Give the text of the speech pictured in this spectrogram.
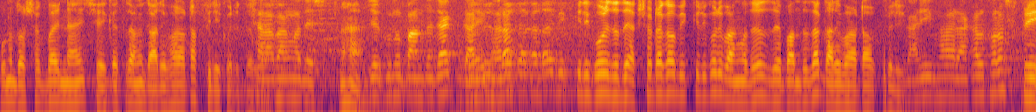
কোনো দর্শক ভাই নেয় সেই ক্ষেত্রে আমি গাড়ি ভাড়াটা ফ্রি করে দেবো। সারা বাংলাদেশ? হ্যাঁ। যে কোনো প্রান্তে যাক গাড়ি ভাড়া? বিক্রি করে যদি একশো টাকাও বিক্রি করি বাংলাদেশে যে প্রান্তে যাক গাড়ি ভাড়াটা ফ্রি গাড়ি ভাড়া রাখার খরচ? ফ্রি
